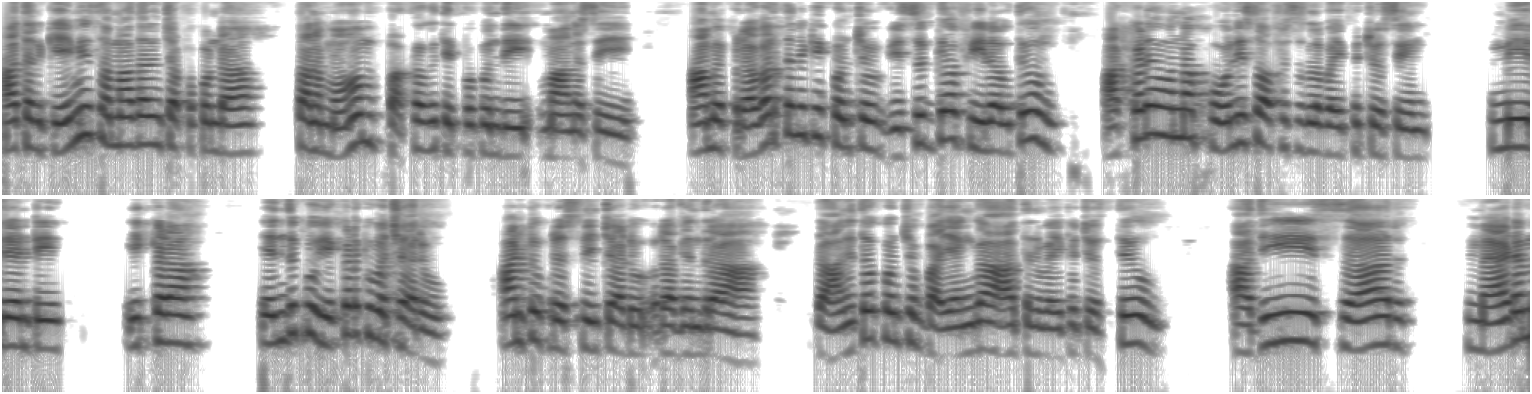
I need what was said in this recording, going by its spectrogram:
అతనికి ఏమీ సమాధానం చెప్పకుండా తన మొహం పక్కకు తిప్పుకుంది మానసి. ఆమె ప్రవర్తనకి కొంచెం విసుగ్గా ఫీల్ అవుతూ అక్కడే ఉన్న పోలీస్ ఆఫీసర్ల వైపు చూసి మీరేంటి? ఇక్కడ? ఎందుకు ఇక్కడికి వచ్చారు? అంటూ ప్రశ్నించాడు రవీంద్ర. దానితో కొంచెం భయంగా అతని వైపు చూస్తూ అది సార్ మేడం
